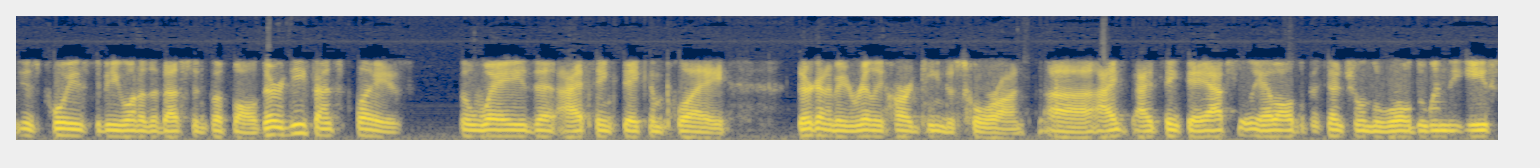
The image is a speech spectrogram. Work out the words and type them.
is poised to be one of the best in football. Their defense plays the way that I think they can play. They're going to be a really hard team to score on. Uh, I, I think they absolutely have all the potential in the world to win the East.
